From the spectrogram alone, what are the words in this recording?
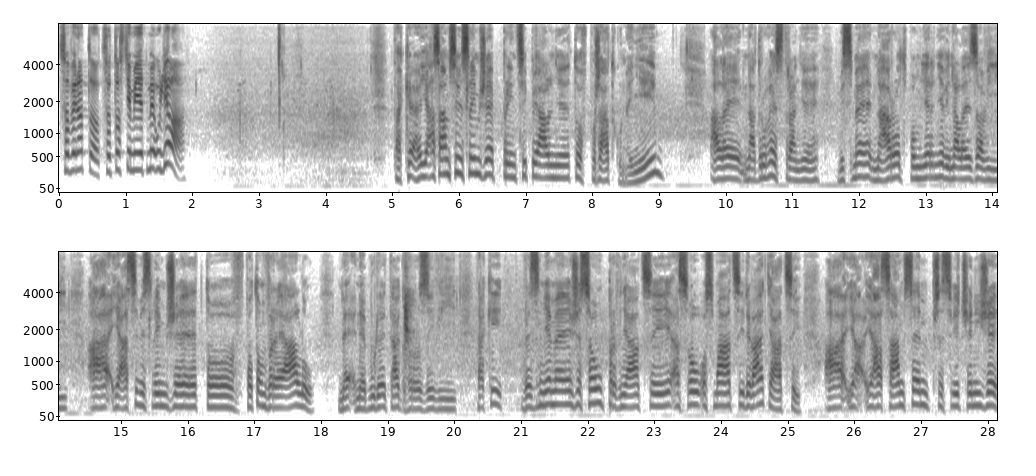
Co vy na to? Co to s těmi dětmi udělá? Tak eh, já sám si myslím, že principiálně to v pořádku není, ale na druhé straně my jsme národ poměrně vynalézavý a já si myslím, že to potom v reálu ne, nebude tak hrozivý. Taky vezměme, že jsou prvňáci a jsou osmáci, devátáci. A já, já sám jsem přesvědčený, že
